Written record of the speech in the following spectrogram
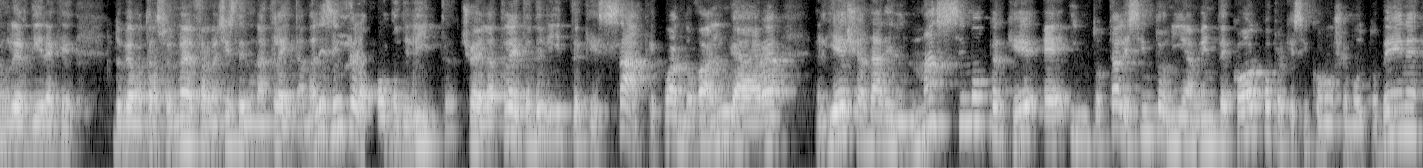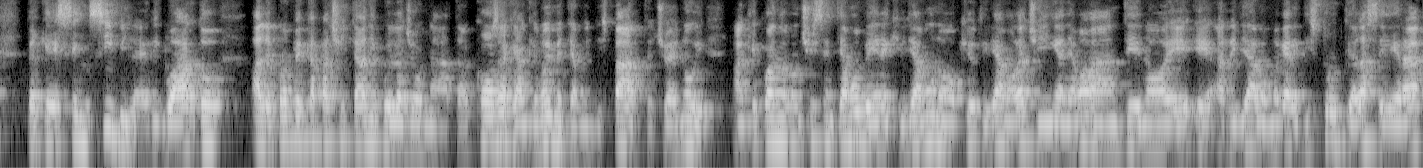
voler dire che dobbiamo trasformare il farmacista in un atleta, ma l'esempio è l'atleta d'elite, cioè l'atleta d'elite che sa che quando va in gara riesce a dare il massimo perché è in totale sintonia mente e corpo, perché si conosce molto bene, perché è sensibile riguardo alle proprie capacità di quella giornata, cosa che anche noi mettiamo in disparte, cioè noi anche quando non ci sentiamo bene chiudiamo un occhio, tiriamo la cinghia, andiamo avanti no? e, e, arriviamo magari distrutti alla sera,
